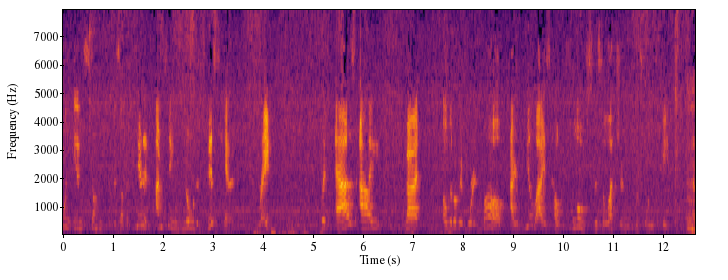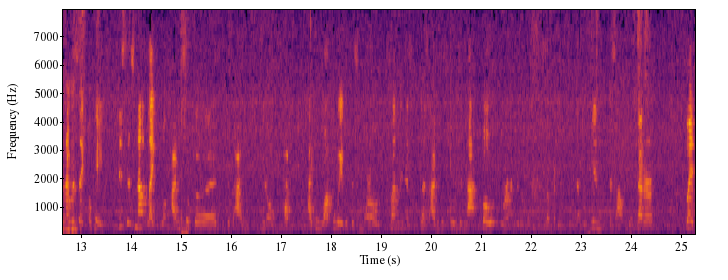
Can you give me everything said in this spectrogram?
going in something for this other candidate. I'm saying no to this candidate, right? But as I got a little bit more involved, I realized how close this election was going to be. Mm-hmm. And I was like, okay, this is not like, well, I'm so good because I'm, you know, have I can walk away with this moral cleanliness because I'm just going to not vote or I'm going to vote for somebody who will never win because I'll feel better. But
